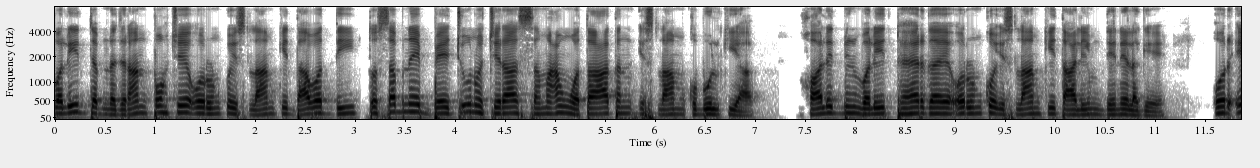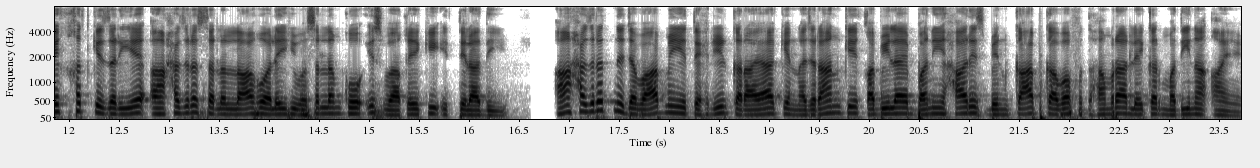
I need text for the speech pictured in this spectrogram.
ولید جب نجران پہنچے اور ان کو اسلام کی دعوت دی، تو سب نے بے چون و چرا سماع و تعطن اسلام قبول کیا۔ خالد بن ولید ٹھہر گئے اور ان کو اسلام کی تعلیم دینے لگے۔ اور ایک خط کے ذریعے آ حضرت صلی اللہ علیہ وسلم کو اس واقعے کی اطلاع دی۔ آ، حضرت نے جواب میں یہ تحریر کرایا کہ نجران کے قبیلہ بنی حارث بن کعب کا وفد ہمراہ لے کر مدینہ آئیں۔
